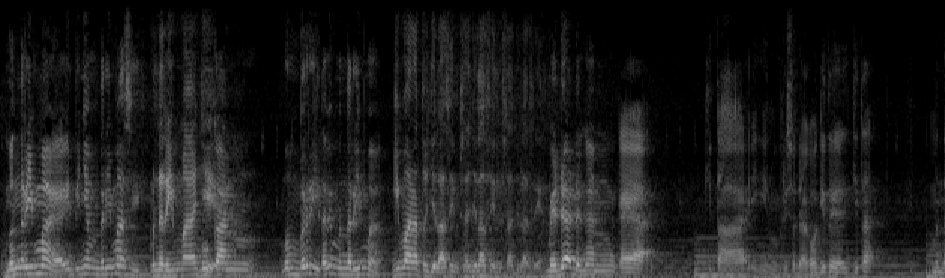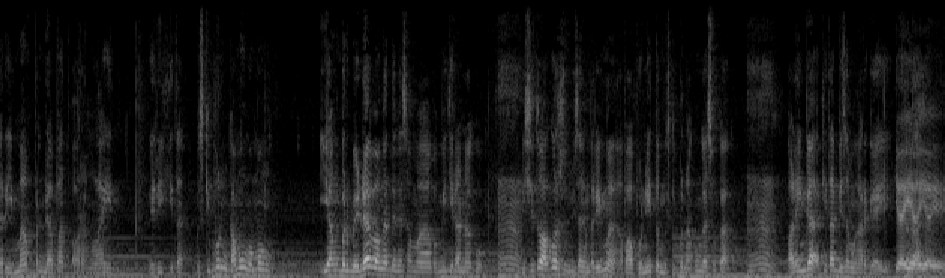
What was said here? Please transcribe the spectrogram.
menerima ya intinya menerima sih Menerima aja. ya? bukan memberi tapi menerima Gimana tuh jelasin? Bisa jelasin, bisa jelasin. beda dengan kayak kita ingin memberi sodako gitu ya kita menerima pendapat orang lain jadi kita meskipun kamu ngomong yang berbeda banget dengan sama pemikiran aku Hmm. di situ aku harus bisa menerima apa pun itu meskipun aku nggak suka Hmm. paling nggak kita bisa menghargai Ya ya ya ya.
